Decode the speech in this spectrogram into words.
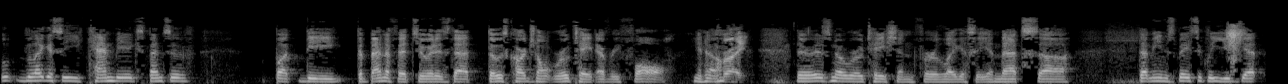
Legacy can be expensive, but the the benefit to it is that those cards don't rotate every fall. You know, Right. there is no rotation for Legacy, and that's uh, that means basically you get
